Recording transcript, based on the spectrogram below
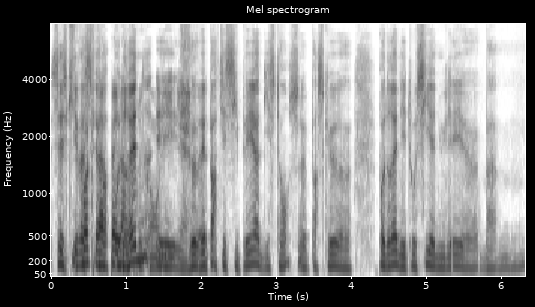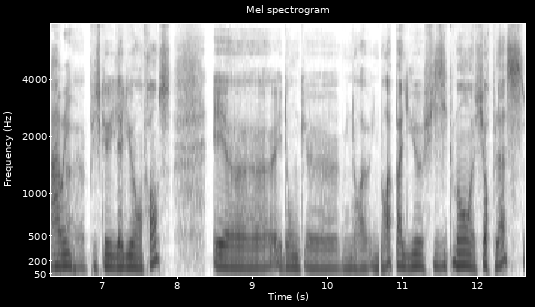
c'est ce qui C'est va quoi se que faire à Podren et ligne, je vais participer à distance euh, parce que euh, Podren est aussi annulé euh, bah, Ah oui. euh, puisqu'il a lieu en France et, euh, et donc euh, il n'aura pas lieu physiquement sur place.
